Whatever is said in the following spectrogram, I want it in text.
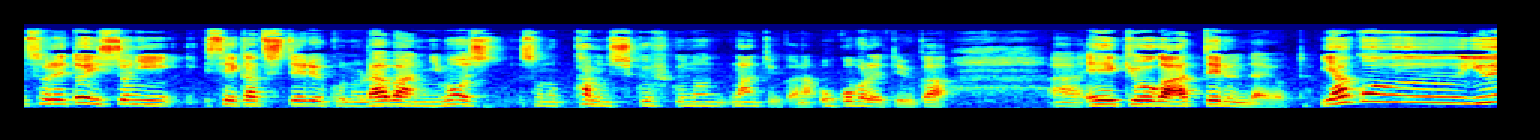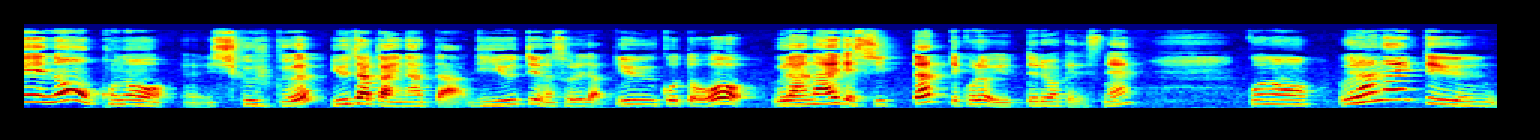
それと一緒に生活しているこのラバンにも、その神の祝福の、なんていうかな、おこぼれというか、影響があってるんだよと。ヤコブゆえのこの祝福、豊かになった理由っていうのはそれだということを占いで知ったってこれを言ってるわけですね。この占いっていう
